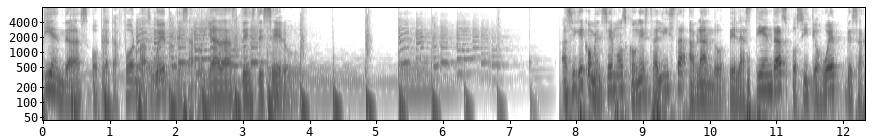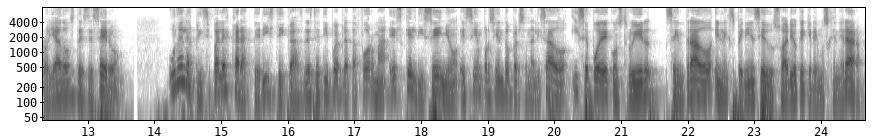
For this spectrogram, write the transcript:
Tiendas o plataformas web desarrolladas desde cero. Así que comencemos con esta lista hablando de las tiendas o sitios web desarrollados desde cero. Una de las principales características de este tipo de plataforma es que el diseño es 100% personalizado y se puede construir centrado en la experiencia de usuario que queremos generar.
